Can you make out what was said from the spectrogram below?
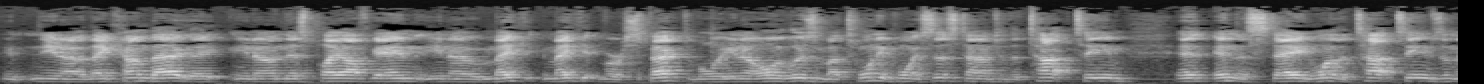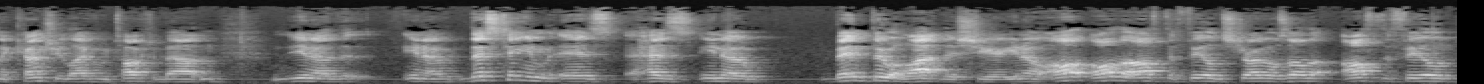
you know they come back. They you know in this playoff game, you know make make it respectable. You know only losing by twenty points this time to the top team in, in the state, one of the top teams in the country, like we talked about. And you know the, you know this team is has you know been through a lot this year. You know all all the off the field struggles, all the off the field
